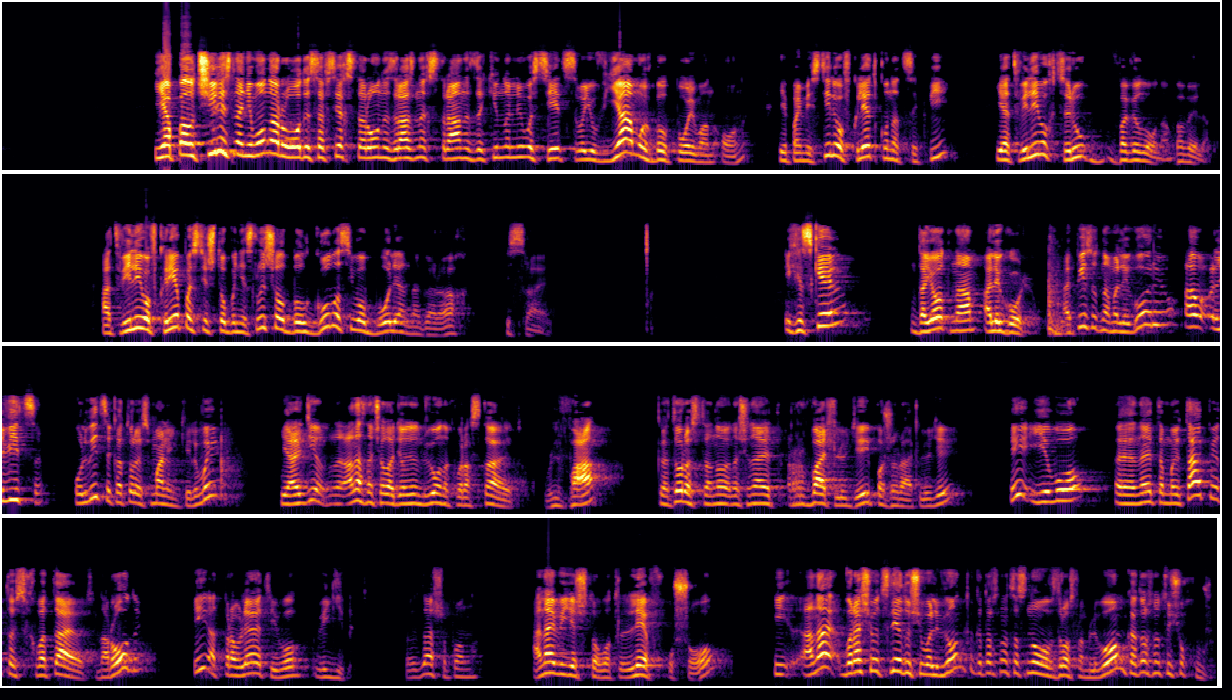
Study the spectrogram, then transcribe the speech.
И ополчились на него народы со всех сторон из разных стран, и закинули его сеть свою. В яму их был пойман он, и поместили его в клетку на цепи, и отвели его к царю Вавилона, Бавеля. Отвели его в крепости, чтобы не слышал был голос его более на горах Израиля. Ихискель дает нам аллегорию. Описывает нам аллегорию о львице. У львицы, которая есть маленькие львы, и один, она сначала один львенок вырастает в льва, который станов- начинает рвать людей, пожирать людей. И его э, на этом этапе то есть, хватают народы и отправляют его в Египет. То есть, да, чтобы он... Она видит, что вот лев ушел, и она выращивает следующего львенка, который становится снова взрослым львом, который становится еще хуже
